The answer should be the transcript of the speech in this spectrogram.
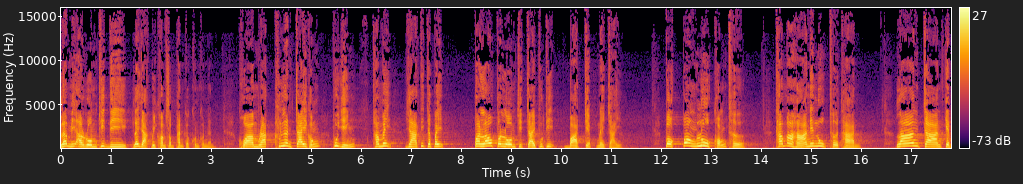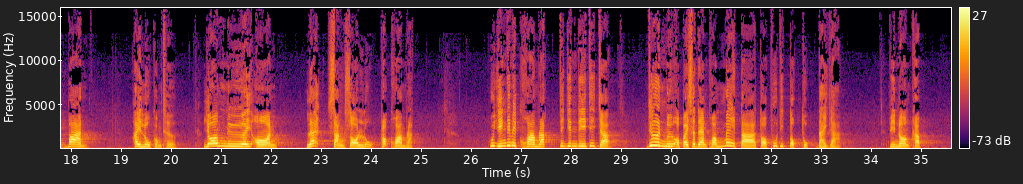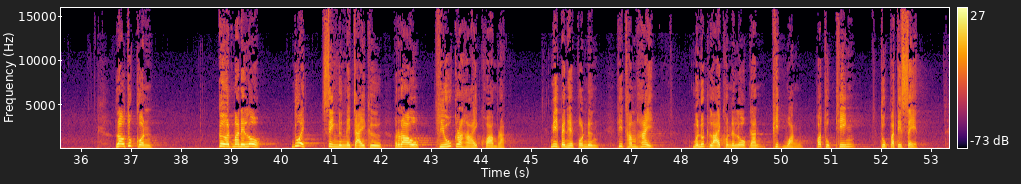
และมีอารมณ์ที่ดีและอยากมีความสัมพันธ์กับคนคนนั้น ความรักเคลื่อนใจของผู้หญิงทำให้อยากที่จะไปประเล้าประโลมจิตใจผู้ที่บาดเจ็บในใจ ปกป้องลูกของเธอทำอาหารให้ลูกเธอทาน ล้างจานเก็บบ้านให้ลูกของเธอ ยอมเหนื่อยอ่อนและสั่งสอนลูกเพราะความรัก ผู้หญิงที่มีความรักจะยินดีที่จะยื่นมือออกไปแสดงความเมตตาต่อผู้ที่ตกทุกข์ได้ยาก พี่น้องครับ เราทุกคนเกิดมาในโลกด้วยสิ่งหนึ่งในใจคือ เราหิวกระหายความรัก นี่เป็นเหตุผลหนึ่งที่ทำให้มนุษย์หลายคนในโลกนั้น ผิดหวัง เพราะถูกทิ้ง ถูกปฏิเสธ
